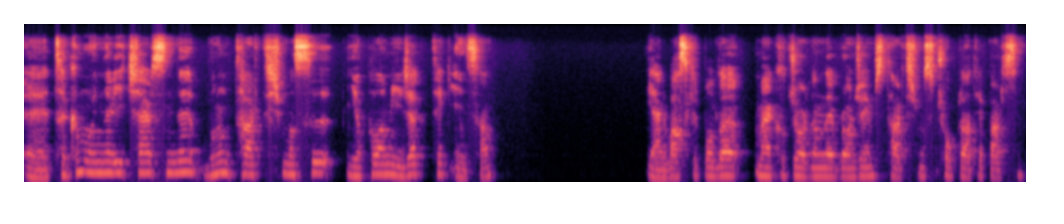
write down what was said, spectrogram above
Ee, takım oyunları içerisinde bunun tartışması yapılamayacak tek insan. Yani basketbolda Michael Jordan, LeBron James tartışması çok rahat yaparsın.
